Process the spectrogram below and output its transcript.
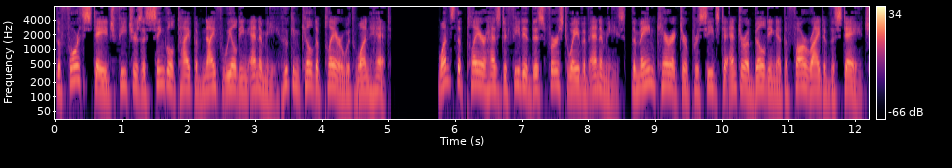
The fourth stage features a single type of knife-wielding enemy who can kill the player with one hit. Once the player has defeated this first wave of enemies, the main character proceeds to enter a building at the far right of the stage.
